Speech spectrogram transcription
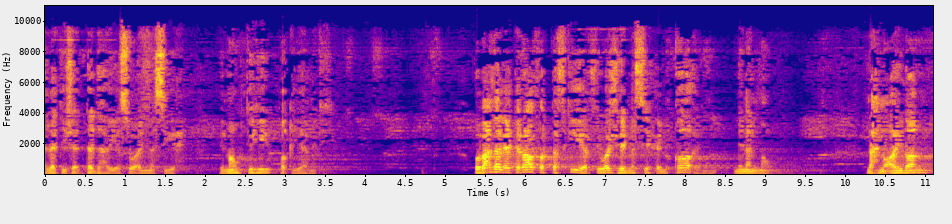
التي جددها يسوع المسيح بموته وقيامته. وبعد الاعتراف والتفكير في وجه المسيح القائم من الموت نحن أيضا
